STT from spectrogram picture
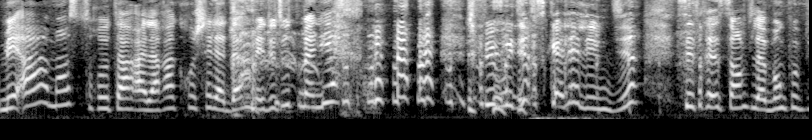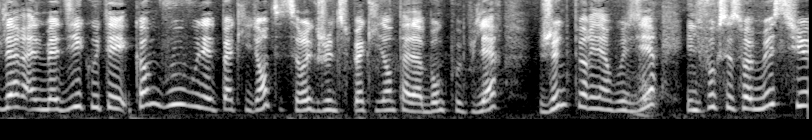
Mais ah mince, trop tard, elle a raccroché la dame. Mais de toute manière, je peux vous dire ce qu'elle allait me dire. C'est très simple. La Banque Populaire, elle m'a dit écoutez, comme vous, vous n'êtes pas cliente, c'est vrai que je ne suis pas cliente à la Banque Populaire, je ne peux rien vous dire. Il faut que ce soit monsieur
